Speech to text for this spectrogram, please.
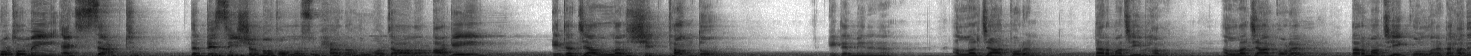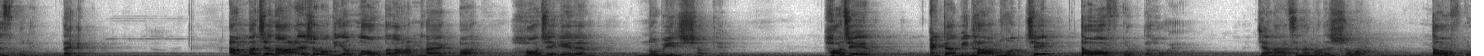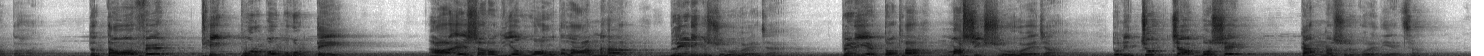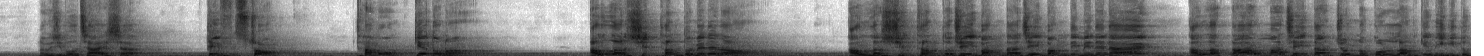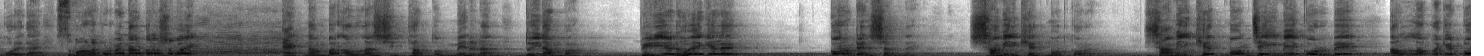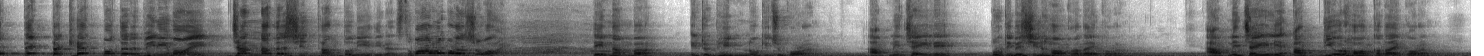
প্রথমেই accept the decision of Allah সুবহানাহু ওয়া তাআলা আগেই এটা যে আল্লাহর সিদ্ধান্ত, এটা মেনে নেন। আল্লাহ যা করেন, তার মাঝেই ভালো। আল্লাহ যা করেন, তার মাঝেই কল্যাণ। এটা হাদিস বলি। দেখেন। আম্মা জান আয়েশা রাদিয়াল্লাহু তাআলা আনহা একবার হজে গেলেন নবীর সাথে। হজের একটা বিধান হচ্ছে তাওয়াফ করতে হয়। জানা আছে না আমাদের সবার? তাওয়াফ করতে হয়। তো তাওয়াফের ঠিক পূর্ব মুহূর্তে আনহার ব্লিডিং শুরু হয়ে যায়। পিরিয়ড তথা মাসিক শুরু হয়ে যায়। তো উনি চুপচাপ বসে কান্না শুরু করে দিয়েছেন। নবীজি বলছে, আয়েশা, কিফ, স্টপ, থামো, কেঁদো না। আল্লাহর সিদ্ধান্ত মেনে নাও। আল্লাহর সিদ্ধান্ত যেই বান্দা যেই বান্দি মেনে নেয়, আল্লাহ তার মাঝেই তার জন্য কল্যাণকে নিহিত করে দেয়। সুবহানাল্লাহ, পড়বেন না আপনারা সবাই? এক নাম্বার আল্লাহর সিদ্ধান্ত মেনে নেন। দুই নাম্বার পিরিয়ড হয়ে গেলে কোনো টেনশন নাই। স্বামীর খেদমত করেন। স্বামীর খেদমত যেই মেয়ে করবে, আল্লাহ তাকে প্রত্যেকটা খেদমতের বিনিময়ে জান্নাতের সিদ্ধান্ত নিয়ে দিবেন। পড়ার সময় তিন নাম্বার, একটু ভিন্ন কিছু করেন। আপনি চাইলে প্রতিবেশীর হক আদায় করেন। আপনি চাইলে আত্মীয়র হক আদায় করেন।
